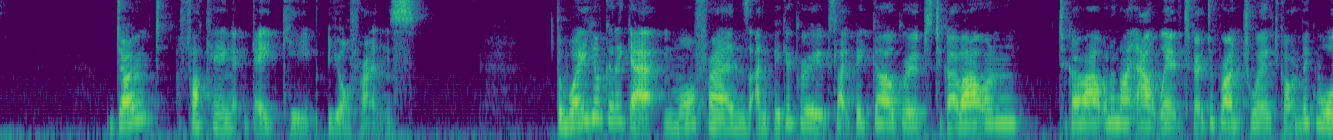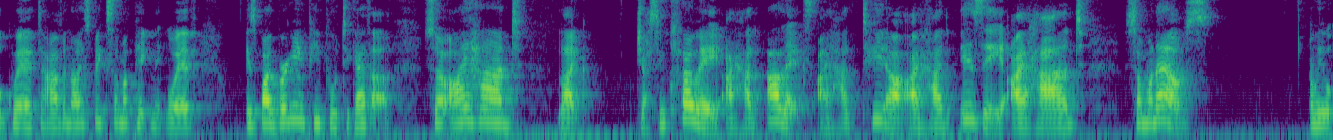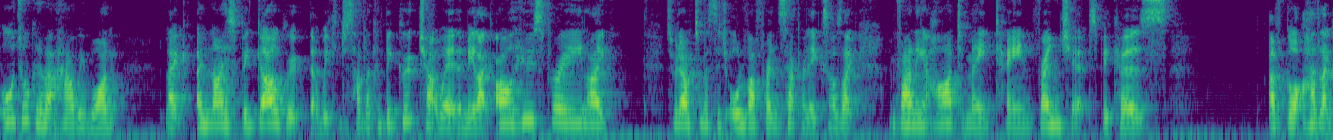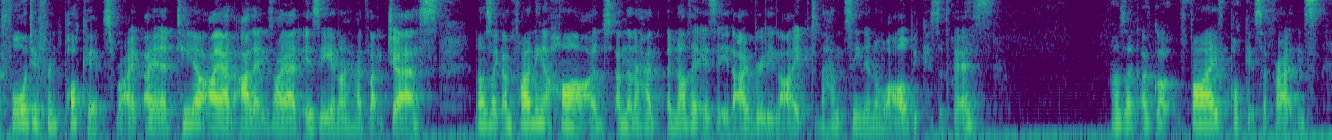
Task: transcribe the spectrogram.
Don't fucking gatekeep your friends the way you're going to get more friends and bigger groups like big girl groups to go out on to go out on a night out with to go to brunch with to go on a big walk with to have a nice big summer picnic with is by bringing people together so i had like jess and chloe i had alex i had tia i had izzy i had someone else and we were all talking about how we want like a nice big girl group that we can just have like a big group chat with and be like oh who's free like so we don't have to message all of our friends separately because I was like, I'm finding it hard to maintain friendships because I've got had like four different pockets, right? I had Tia, I had Alex, I had Izzy, and I had like Jess. And I was like, I'm finding it hard. And then I had another Izzy that I really liked and I hadn't seen in a while because of this. I was like, I've got five pockets of friends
